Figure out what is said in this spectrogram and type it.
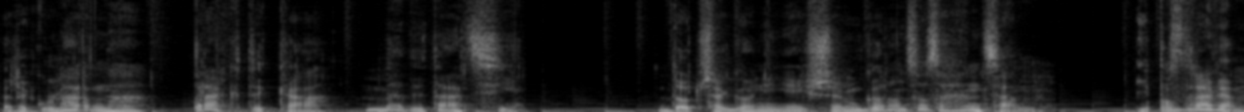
regularna praktyka medytacji, do czego niniejszym gorąco zachęcam i pozdrawiam.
